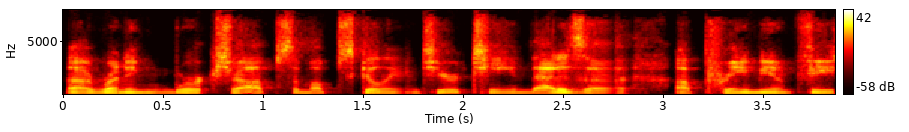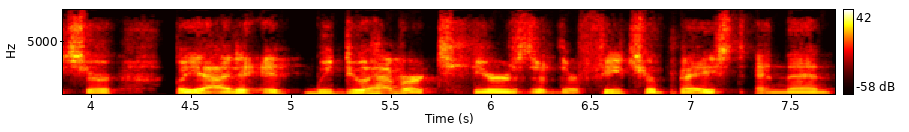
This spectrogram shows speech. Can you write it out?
uh, running workshops, some upskilling to your team. That is a, a premium feature. But yeah, it, it, we do have our tiers. They're, they're feature based, and then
